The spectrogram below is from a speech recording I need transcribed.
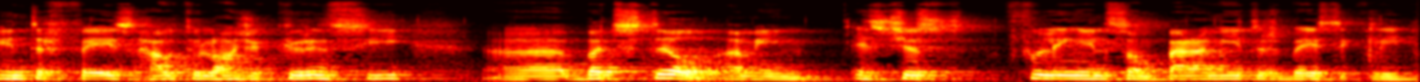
interface, how to launch a currency. Uh, but still, I mean, it's just filling in some parameters basically,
